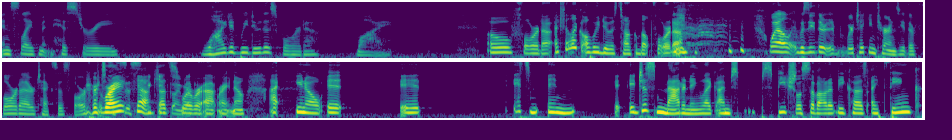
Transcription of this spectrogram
enslavement history. Why did we do this, Florida? Why? Oh, Florida. I feel like all we do is talk about Florida. Well, it was either we're taking turns, either Florida or Texas, Florida or Texas. right? Yeah, that's where we're at right now. I you know, it it it's in it, it just maddening. Like I'm speechless about it because I think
